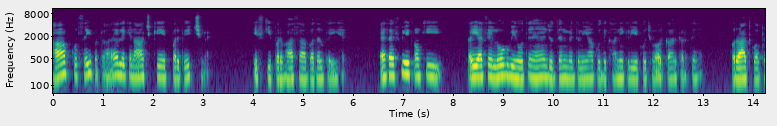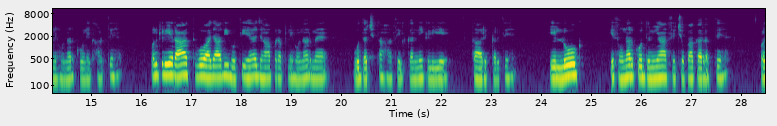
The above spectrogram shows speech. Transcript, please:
आपको सही पता है, लेकिन आज के परिप्रेक्ष्य में इसकी परिभाषा बदल गई है। ऐसा इसलिए क्योंकि कई ऐसे लोग भी होते हैं जो दिन में दुनिया को दिखाने के लिए कुछ और कार्य करते हैं और रात को अपने हुनर को निखारते हैं। उनके लिए रात वो आज़ादी होती है जहाँ पर अपने हुनर में वो दक्षता हासिल करने के लिए कार्य करते हैं। ये लोग इस हुनर को दुनिया से छुपा कर रखते हैं और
